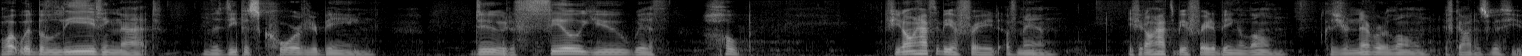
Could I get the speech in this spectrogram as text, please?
What would believing that in the deepest core of your being do to fill you with hope. If you don't have to be afraid of man, if you don't have to be afraid of being alone, because you're never alone if God is with you,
